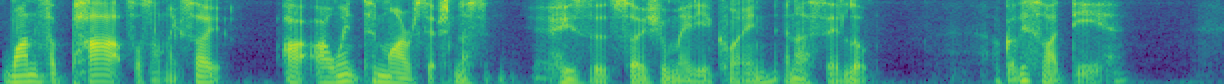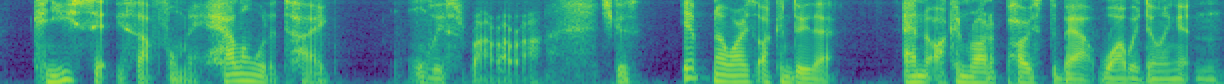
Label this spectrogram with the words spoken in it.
one for parts or something. So I, I went to my receptionist, who's the social media queen, and I said, "Look, I've got this idea. Can you set this up for me? How long would it take? All this rah rah rah." She goes, "Yep, no worries. I can do that, and I can write a post about why we're doing it and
